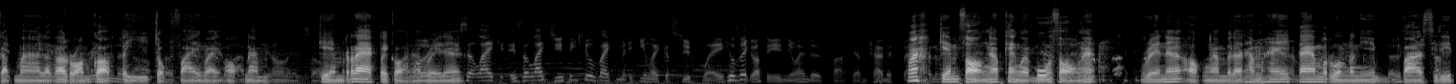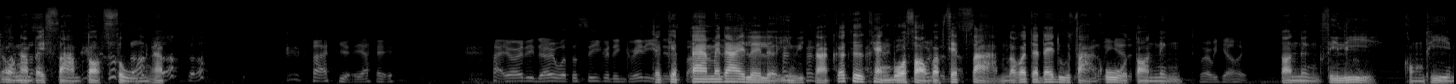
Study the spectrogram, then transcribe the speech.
กลับมาแล้วก็ร้อมกรอบตีจบไฟท์ไปออกนำเกมแรกไปก่อนครับ Oh, เรเนอร์ Is it like, is it like, do you think he was like making like a souffle? He was like, got the innuendos back. I'm trying to. มา I'm trying to เกม make- 2 ครับแข่งแบบโบ2ฮะเรเนอร์ออกนำไปแล้วทำให้แต้มรวมตอนนี้บาซิลิสออกนำไป 3 ต่อ0ครับ จะ is เก็บ back แต้มไม่ there. ได้เลยเหลืออินวิกตัสก็คือแข่งโบ2แบบเซต3แล้วก็จะได้ดู3คู่ตอนหนึ่ง Where are we going? ตอนหนึ่งซีรีส์ของทีม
